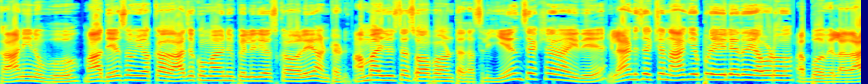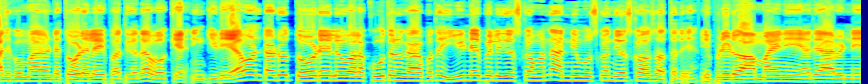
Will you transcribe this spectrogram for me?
కానీ నువ్వు మా దేశం యొక్క రాజకుమారిని పెళ్ళి చేసుకోవాలి అంటాడు. అమ్మాయి చూస్తే శోభ ఉంటది. అసలు ఏం శిక్ష ఇది? ఇలాంటి శిక్ష నాకెప్పుడు వేయలేదా ఎవడు? అబ్బో వీళ్ళ రాజకుమారి అంటే తోడేలు అయిపోద్ది కదా ఓకే. ఇంకిడు ఏమంటాడు? తోడేలు వాళ్ళ కూతురు కాకపోతే ఈడనే పెళ్ళి చేసుకోమన్నా అన్ని మూసుకొని చేసుకోవాల్సి వస్తది. ఇప్పుడు వీడు ఆ అమ్మాయిని అదే ఆవిడ్ని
